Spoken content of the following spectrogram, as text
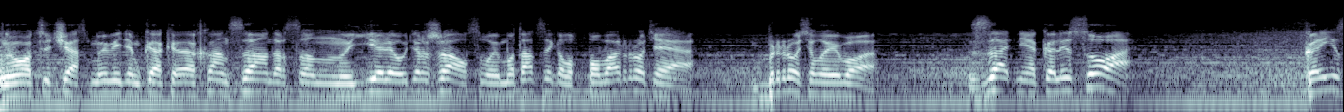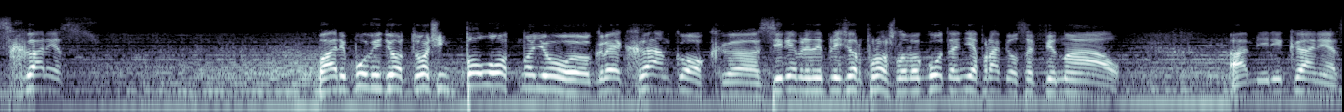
Ну вот сейчас мы видим, как э, Ханс Андерсон еле удержал свой мотоцикл в повороте. Бросило его заднее колесо. Крис Харрис борьбу ведет очень плотную. Грег Ханкок, э, серебряный призер прошлого года, не пробился в финал. Американец.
